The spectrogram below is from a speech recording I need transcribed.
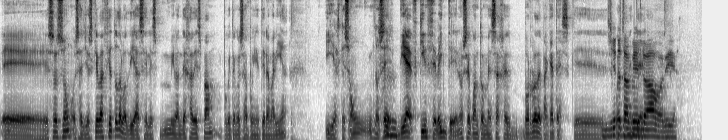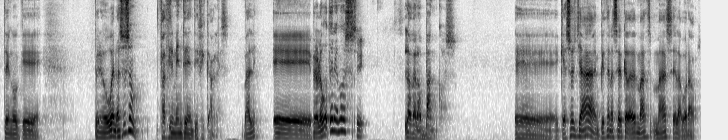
eh, esos son, o sea, yo es que vacío todos los días el mi bandeja de spam, porque tengo esa puñetera manía, y es que son, no sé, 10, 15, 20, no sé cuántos mensajes borro de paquetes que Yo también lo hago, tío. tengo que... Pero bueno, esos son fácilmente identificables, ¿vale? Eh, pero luego tenemos Sí. Los de los bancos. Eh, que esos ya empiezan a ser cada vez más, más elaborados.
